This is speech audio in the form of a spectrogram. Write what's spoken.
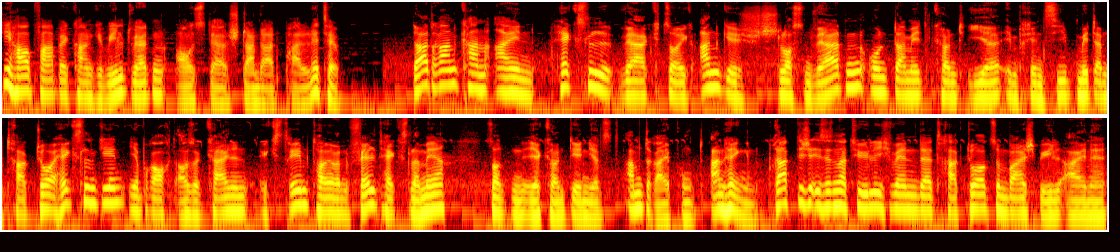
Die Hauptfarbe kann gewählt werden aus der Standardpalette. Daran kann ein Häckselwerkzeug angeschlossen werden und damit könnt ihr im Prinzip mit dem Traktor häckseln gehen. Ihr braucht also keinen extrem teuren Feldhäcksler mehr, sondern ihr könnt den jetzt am Dreipunkt anhängen. Praktisch ist es natürlich, wenn der Traktor zum Beispiel eine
